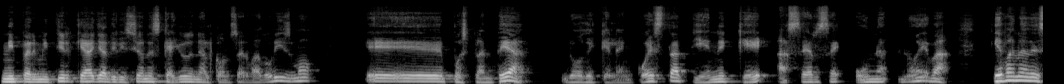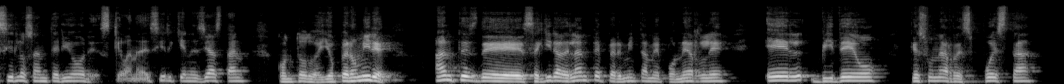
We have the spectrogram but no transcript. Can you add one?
ni permitir que haya divisiones que ayuden al conservadurismo, eh, pues plantea lo de que la encuesta tiene que hacerse una nueva. ¿Qué van a decir los anteriores? ¿Qué van a decir quienes ya están con todo ello? Pero mire, antes de seguir adelante, permítame ponerle el video que es una respuesta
